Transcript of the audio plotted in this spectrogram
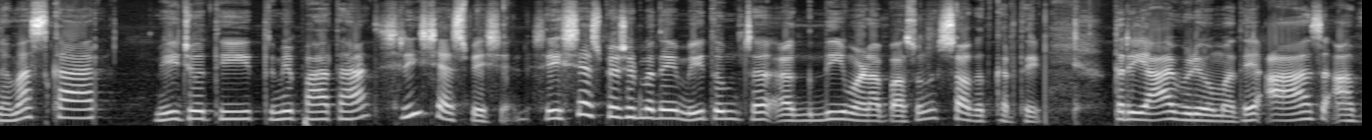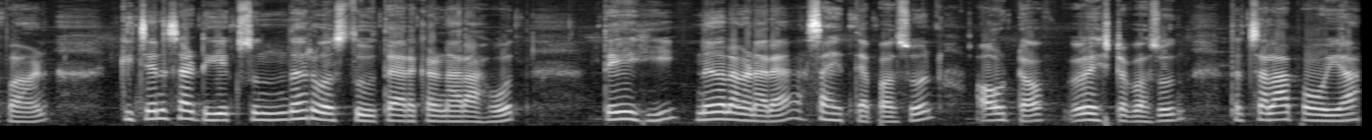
नमस्कार मी ज्योती. तुम्ही पाहत आहात श्रीशा स्पेशल श्रीशा स्पेशलमध्ये मी तुमचं अगदी मनापासून स्वागत करते. तर या व्हिडिओमध्ये आज आपण किचनसाठी एक सुंदर वस्तू तयार करणार आहोत. तेही न लागणाऱ्या साहित्यापासून आउट ऑफ वेस्टपासून तर चला पाहूया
